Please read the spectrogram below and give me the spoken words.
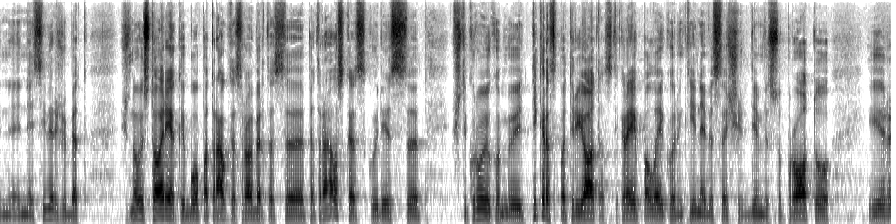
ne, nesiveržiu, bet žinau istoriją, kai buvo patrauktas Robertas Petrauskas, kuris iš tikrųjų tikras patriotas, tikrai palaiko rinktinę visą širdim, visų protų. Uh, ir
